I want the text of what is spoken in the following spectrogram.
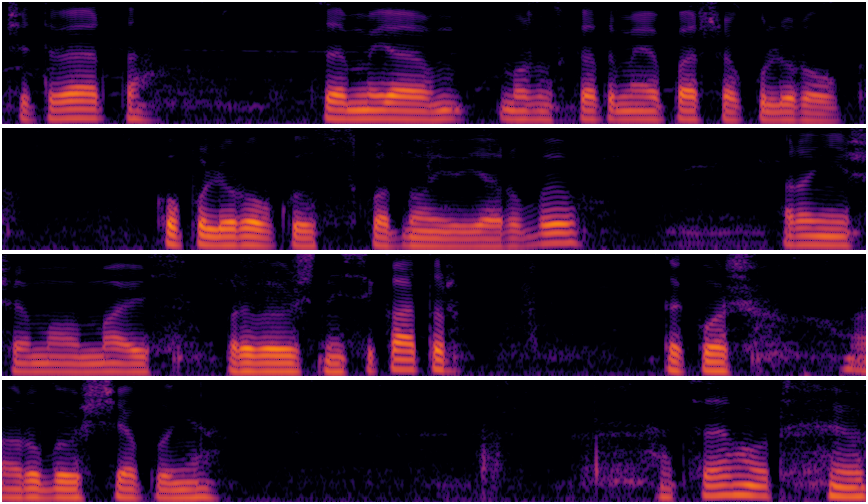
четверта. Це моя, можна сказати, моя перша окулюровка. Кополюровку складною я робив. Раніше маю прививочний секатор. Також робив щеплення. А це от е,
